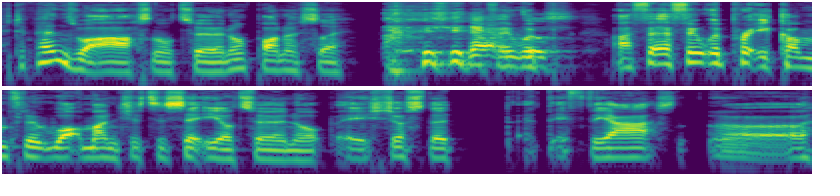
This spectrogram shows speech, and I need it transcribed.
it depends what Arsenal turn up. Honestly, yeah, I think, we're, I, th- I think we're pretty confident what Manchester City will turn up. It's just that if they are, uh,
